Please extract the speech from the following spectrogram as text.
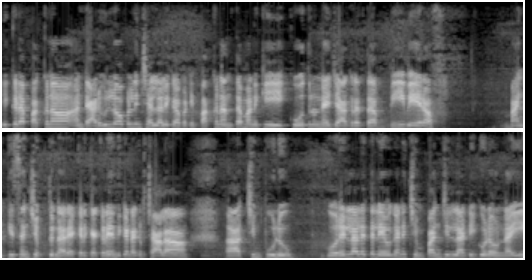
ఇక్కడ పక్కన అంటే అడవుల లోపల నుంచి వెళ్ళాలి కాబట్టి పక్కన అంతా మనకి కోతులు ఉన్నాయి జాగ్రత్త బీ వేర్ ఆఫ్ మంకీస్ అని చెప్తున్నారు ఎక్కడికెక్కడ. ఎందుకంటే అక్కడ చాలా చింపులు గోరెల్లాలు అయితే లేవు కానీ చింపాంజీలు లాంటివి కూడా ఉన్నాయి.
